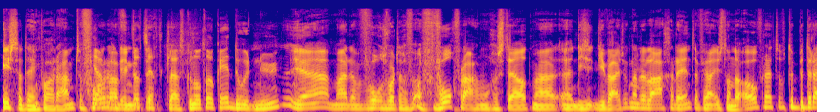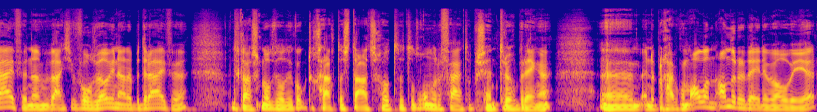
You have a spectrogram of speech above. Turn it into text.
Is daar denk ik wel ruimte voor. Ja, maar dat, dat zegt Klaas Knot ook, hè? doe het nu. Ja, maar dan vervolgens wordt er een vervolgvraag om gesteld. Maar uh, die, die wijst ook naar de lage rente. Van, is dan de overheid of de bedrijven? En dan wijst je vervolgens wel weer naar de bedrijven. Want Klaas Knot wilde ook graag de staatsschuld tot onder de 50% terugbrengen. Um, en dat begrijp ik om alle andere redenen wel weer.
